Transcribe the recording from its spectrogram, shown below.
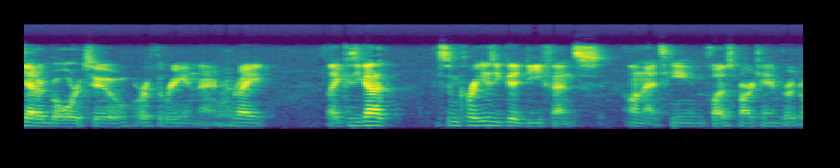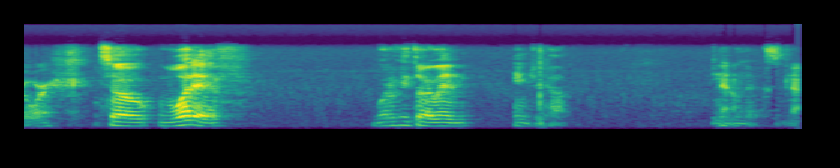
get a goal or two or three in there, Right. right? Like because you got some crazy good defense on that team plus Martin Brodeur. so what if, what if we throw in Andrew Copp? No, no,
